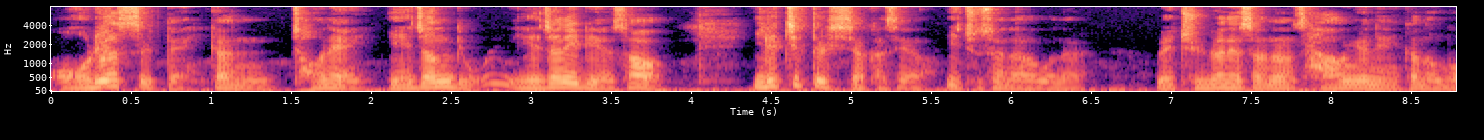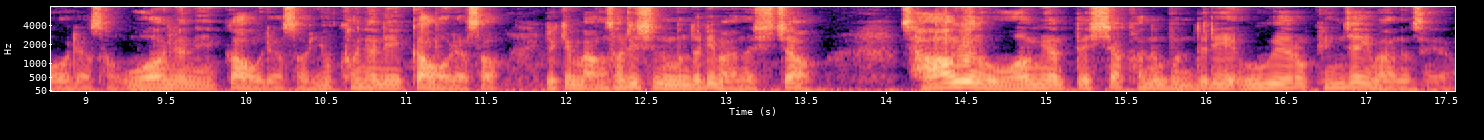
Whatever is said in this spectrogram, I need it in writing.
어렸을 때, 그러니까 전에 예전 예전에 비해서 일찍들 시작하세요. 이 주소연 학원을. 왜 주변에서는 4학년이니까 너무 어려서, 5학년이니까 어려서, 6학년이니까 어려서 이렇게 망설이시는 분들이 많으시죠? 4학년, 5학년 때 시작하는 분들이 의외로 굉장히 많으세요.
